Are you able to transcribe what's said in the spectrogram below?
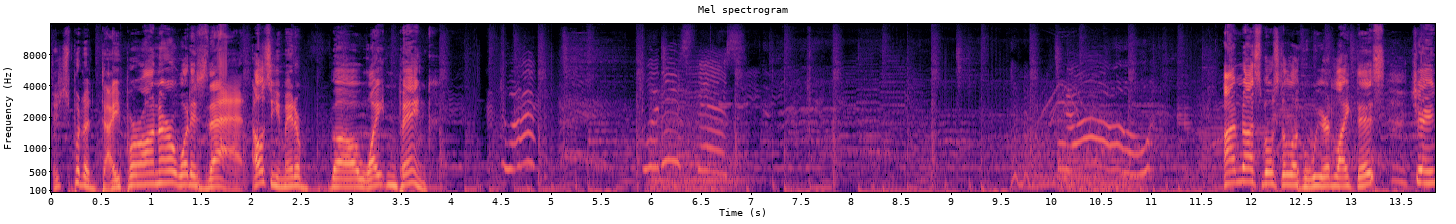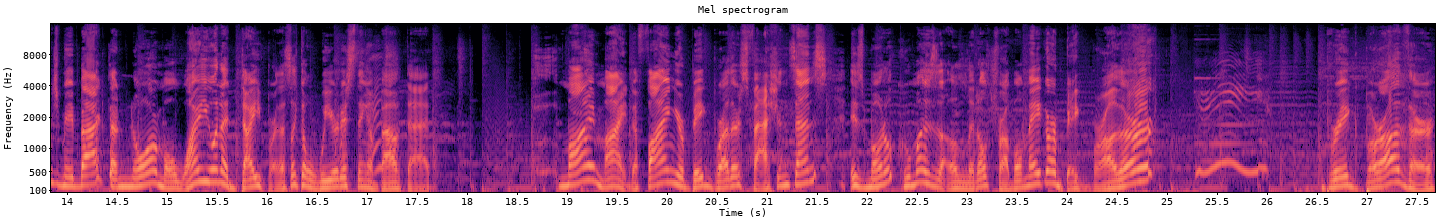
You just put a diaper on her? What is that? Also, you made her uh, white and pink. What? What is this? No! I'm not supposed to look weird like this. Change me back to normal. Why are you in a diaper? That's like the weirdest thing about that. My, my, defying your big brother's fashion sense? Is Monokuma's a little troublemaker? Big brother? Hey! Big brother?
